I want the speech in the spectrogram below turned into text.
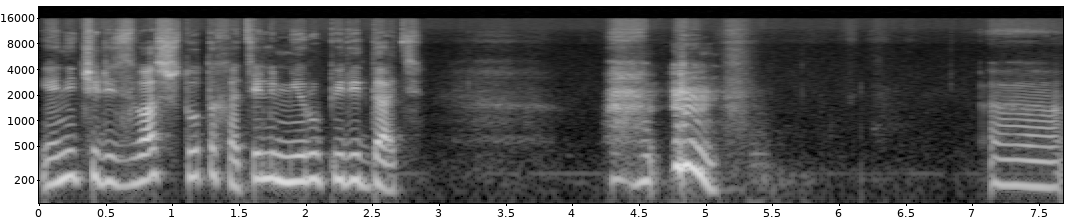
и они через вас что-то хотели миру передать. Э,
